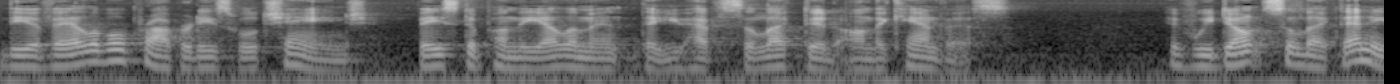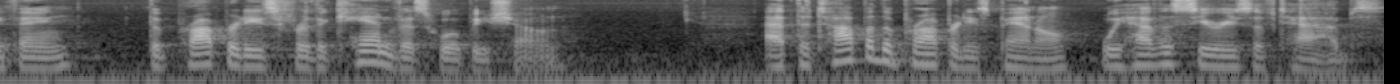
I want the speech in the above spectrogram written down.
The available properties will change based upon the element that you have selected on the canvas. If we don't select anything, the properties for the canvas will be shown. At the top of the Properties panel, we have a series of tabs.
